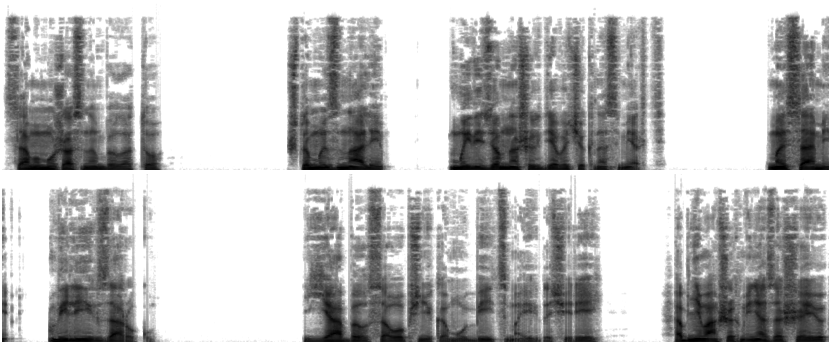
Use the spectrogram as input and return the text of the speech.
Самым ужасным было то, что мы знали, мы везем наших девочек на смерть. Мы сами вели их за руку. Я был сообщником убийц моих дочерей, обнимавших меня за шею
